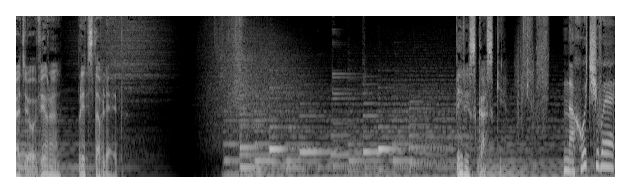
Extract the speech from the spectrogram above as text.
Радио «Вера» представляет. Пересказки. Находчивая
